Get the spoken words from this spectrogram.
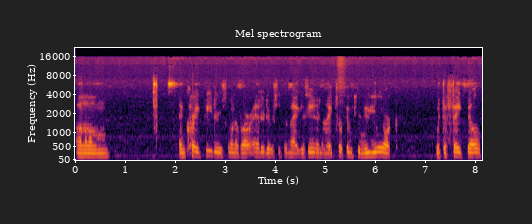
Um, and Craig Peters, one of our editors at the magazine, and I took him to New York with the fake belt,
